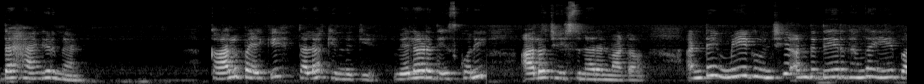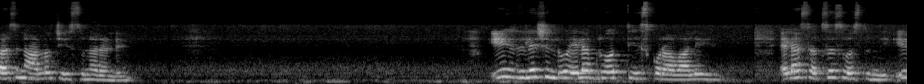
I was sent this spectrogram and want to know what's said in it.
ద హ్యాంగెడ్ మ్యాన్. కాలు పైకి తల కిందకి వేలాడ తీసుకొని ఆలోచిస్తున్నారనమాట అంటే మీ గురించి అంత దీర్ఘంగా ఈ పర్సన్ ఆలోచిస్తున్నారండి. ఈ రిలేషన్లో ఎలా గ్రోత్ తీసుకురావాలి? ఎలా సక్సెస్ వస్తుంది? ఈ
